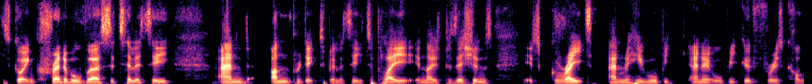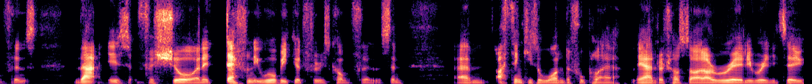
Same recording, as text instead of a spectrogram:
He's got incredible versatility and unpredictability to play in those positions. It's great, and he will be, and it will be good for his confidence. That is for sure, and it definitely will be good for his confidence. And um, I think he's a wonderful player, Leandro Trossard. I really, really do.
